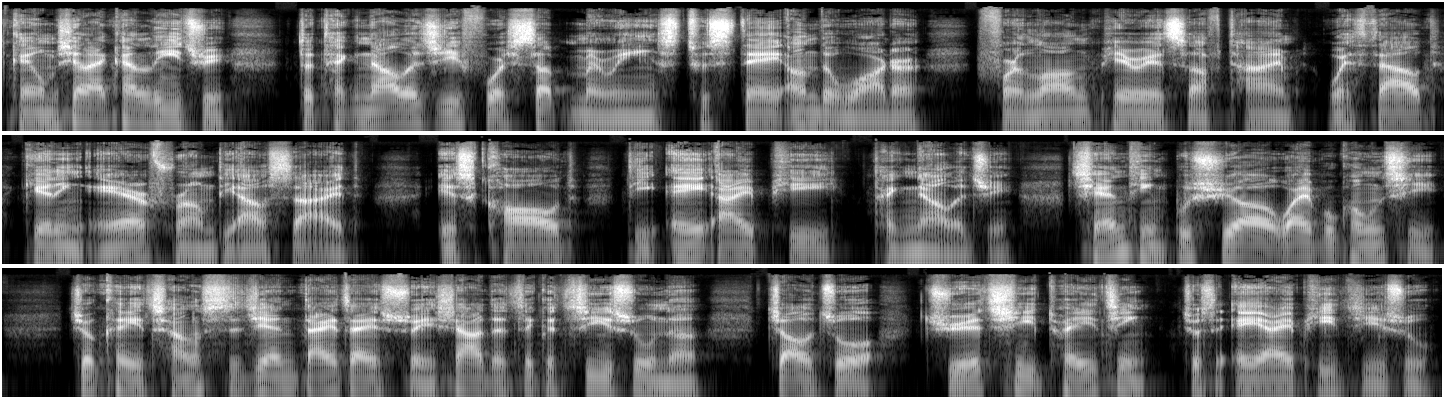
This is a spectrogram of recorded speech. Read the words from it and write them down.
OK，我们先来看例句：The technology for submarines to stay underwater for long periods of time without getting air from the outside is called the AIP technology。潜艇不需要外部空气就可以长时间待在水下的这个技术呢，叫做绝气推进，就是 AIP 技术。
